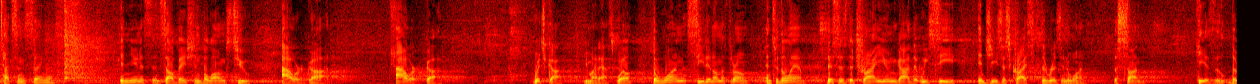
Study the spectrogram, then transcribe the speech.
Texans saying this? In unison, salvation belongs to our God. Our God. Which God, you might ask? Well, the one seated on the throne and to the Lamb. This is the triune God that we see in Jesus Christ, the risen one, the Son. He is the, the,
